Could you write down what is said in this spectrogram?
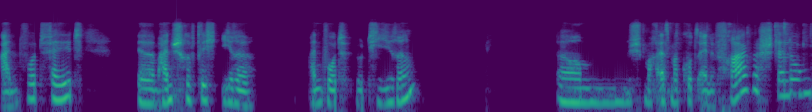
Antwortfeld äh, handschriftlich ihre Antwort notieren. Ähm, ich mache erstmal kurz eine Fragestellung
